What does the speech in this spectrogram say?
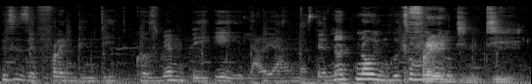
this is a friend indeed because bembhekela uya-understand not knowing ukuthi friend umuntu indeed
